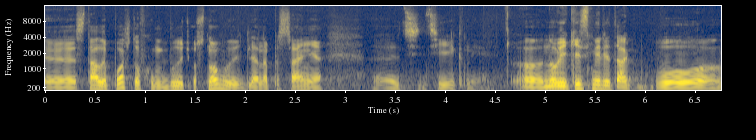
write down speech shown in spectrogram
е, стали поштовхом, і будуть основою для написання цієї книги. Е, Ну, в якійсь мірі так, бо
